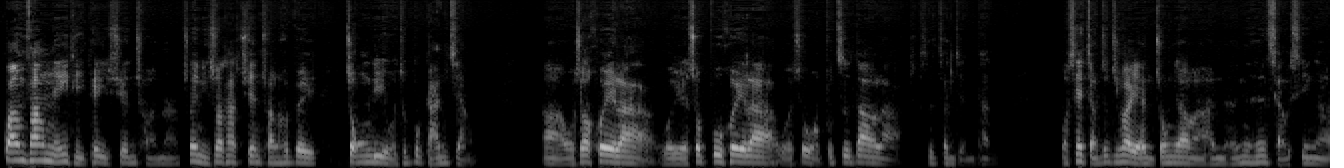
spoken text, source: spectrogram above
官方媒体可以宣传啊，所以你说他宣传会不会中立，我就不敢讲。啊，我说会啦，我也说不会啦，我说我不知道啦，就是这么简单。我现在讲这句话也很重要啊，很很很小心啊。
